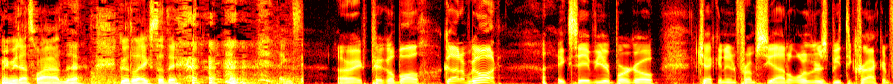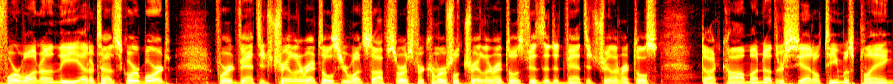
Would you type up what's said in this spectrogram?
maybe that's why I had the good legs today. Thanks. All right, pickleball got him going. Xavier Bourgault checking in from Seattle. Oilers beat the Kraken 4 1 on the out of town scoreboard for Advantage Trailer Rentals, your one stop source for commercial trailer rentals. Visit AdvantageTrailerRentals.com. Another Seattle team was playing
